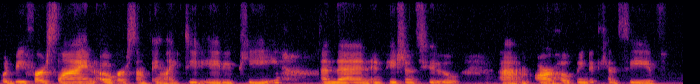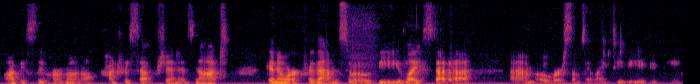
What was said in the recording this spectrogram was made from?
would be first line over something like DDAVP. And then in patients who um, are hoping to conceive obviously hormonal contraception is not going to work for them. So it would be Lysteda um, over something like DDAVP.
